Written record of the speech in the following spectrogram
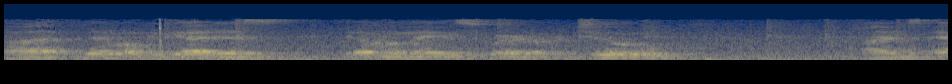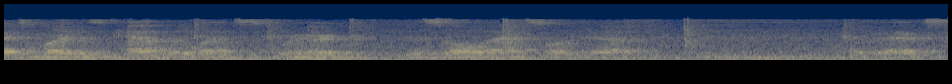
Uh, then what we get is m omega squared over 2 times x minus capital X squared. This all acts on f of x.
